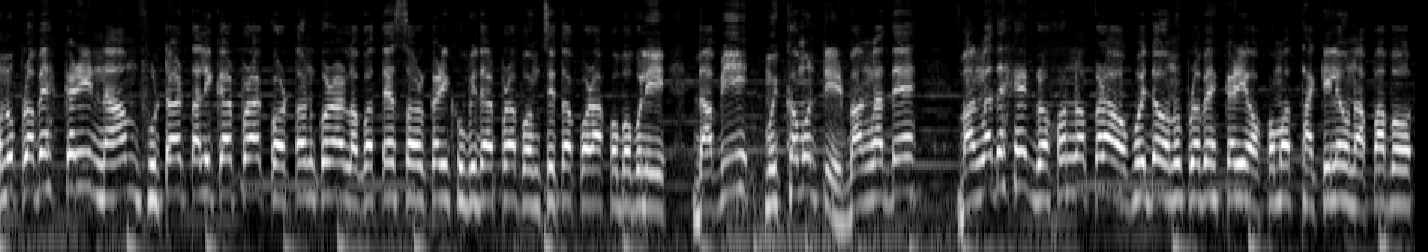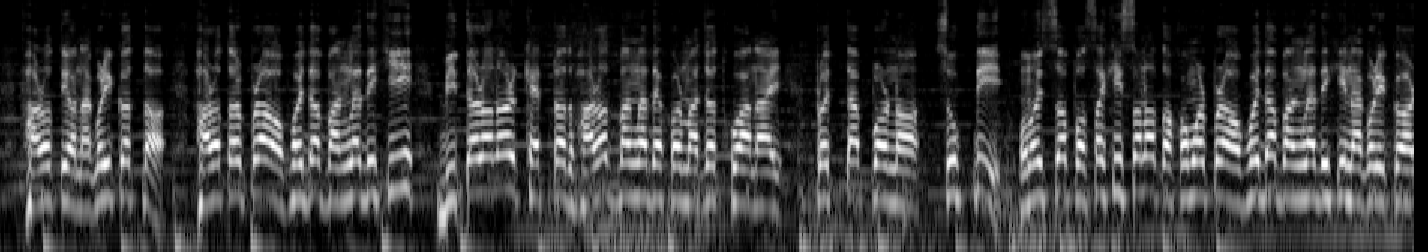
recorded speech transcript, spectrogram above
অনুপ্ৰৱেশকাৰীৰ নাম ভোটাৰ তালিকাৰ পৰা কৰ্তন কৰাৰ লগতে চৰকাৰী সুবিধাৰ পৰা বঞ্চিত কৰা হ'ব বুলি দাবী মুখ্যমন্ত্ৰীৰ। বাংলাদেশ বাংলাদেশে গ্ৰহণ নকৰা অবৈধ অনুপ্ৰৱেশকাৰী অসমত থাকিলেও নাপাব ভাৰতীয় নাগৰিকত্ব। ভাৰতৰ পৰা অবৈধ বাংলাদেশী বিতৰণৰ ক্ষেত্ৰত ভাৰত বাংলাদেশৰ মাজত হোৱা নাই প্ৰত্যাপৰ্ণ চুক্তি। ঊনৈছশ পঁচাশী চনত অসমৰ পৰা অবৈধ বাংলাদেশী নাগৰিকৰ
